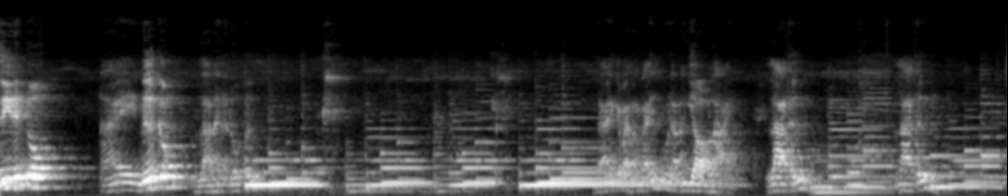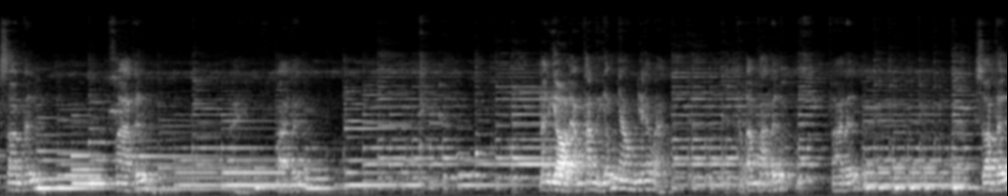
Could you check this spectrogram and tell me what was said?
Si đến đô. Đây, nửa cung là đây là đô thứ. Dò lại. La thứ. La thứ. Son thứ. Pha thứ. Ba pha thứ. Đang dò lại âm thanh thì giống nhau nha các bạn. Thập âm pha thứ. Pha thứ. Son thứ.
